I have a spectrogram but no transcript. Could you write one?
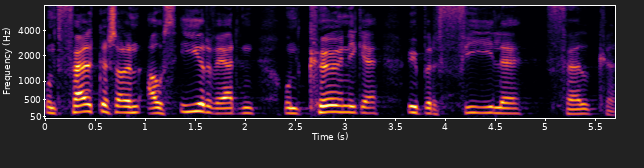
und Völker sollen aus ihr werden und Könige über viele Völker.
